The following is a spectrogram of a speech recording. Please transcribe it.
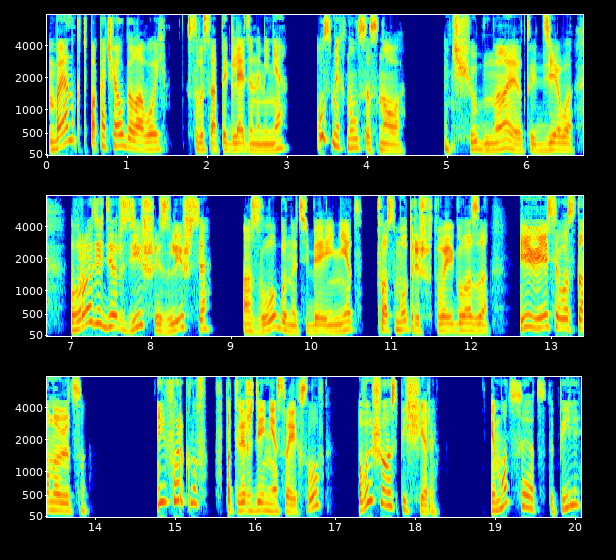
Бенгт покачал головой, с высоты глядя на меня, усмехнулся снова. «Чудная ты дева. Вроде дерзишь и злишься, а злобы на тебя и нет. Посмотришь в твои глаза, и весело становится». И, фыркнув в подтверждение своих слов, вышел из пещеры. Эмоции отступили,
